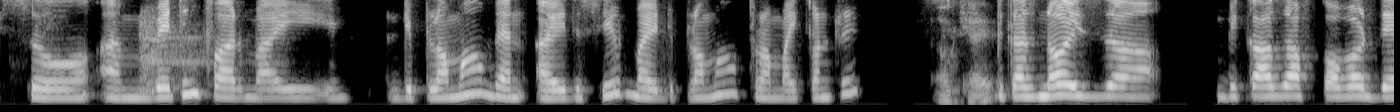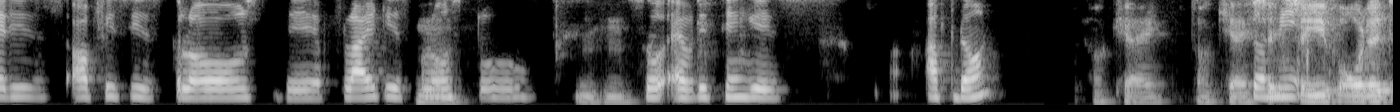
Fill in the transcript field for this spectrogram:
So I'm waiting for my diploma when I received my diploma from my country. Okay. because now is uh, because of COVID, there is office is closed, the flight is Mm. closed too, hmm so everything is up down. Okay. Okay. So So, me- so you've ordered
